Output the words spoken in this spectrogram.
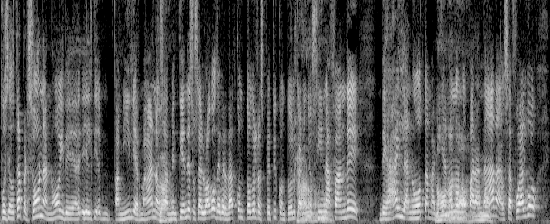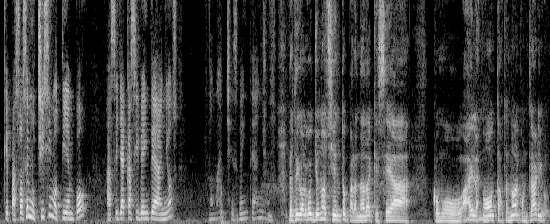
pues de otra persona, ¿no? Y de ti- familia, hermana, o sea. ¿me entiendes? O sea, lo hago de verdad con todo el respeto y con todo el Claro, cariño, no, sin no. afán de, de, ay, la nota, María, No, no, no, no, no, no, para nada. O sea, fue algo que pasó hace muchísimo tiempo, hace ya casi 20 años. No manches, 20 años. Pero te digo algo, yo no siento para nada que sea como, ay, la nota, o tal, no, al contrario.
